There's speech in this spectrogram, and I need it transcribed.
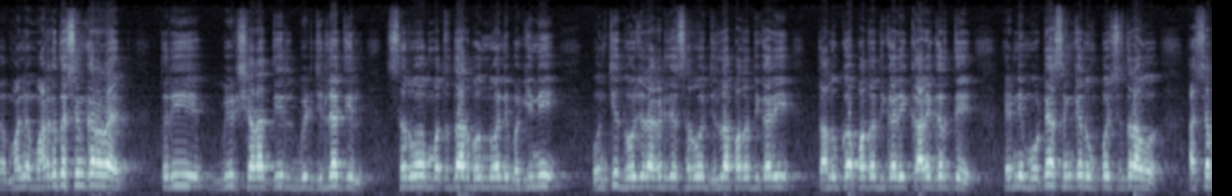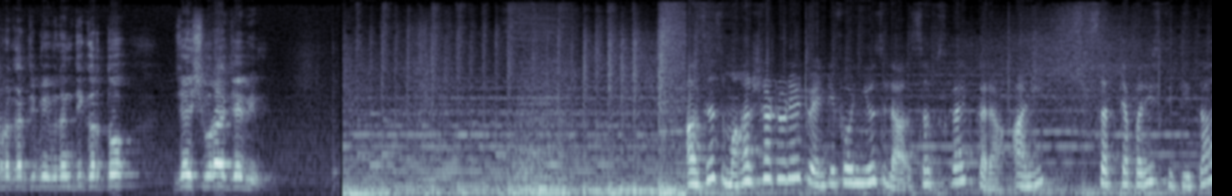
मान्य मार्गदर्शन करणार आहेत. तरी बीड शहरातील बीड जिल्ह्यातील सर्व मतदार बंधू आणि भगिनी वंचित बहुजन आघाडीचे सर्व जिल्हा पदाधिकारी तालुका पदाधिकारी कार्यकर्ते यांनी मोठ्या संख्येने उपस्थित राहावं अशा प्रकारची मी विनंती करतो. जय शिवराय जय भीम. आजच महाराष्ट्र टुडे ट्वेंटी फोर न्यूजला सबस्क्राईब करा आणि सत्य परिस्थितीचा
